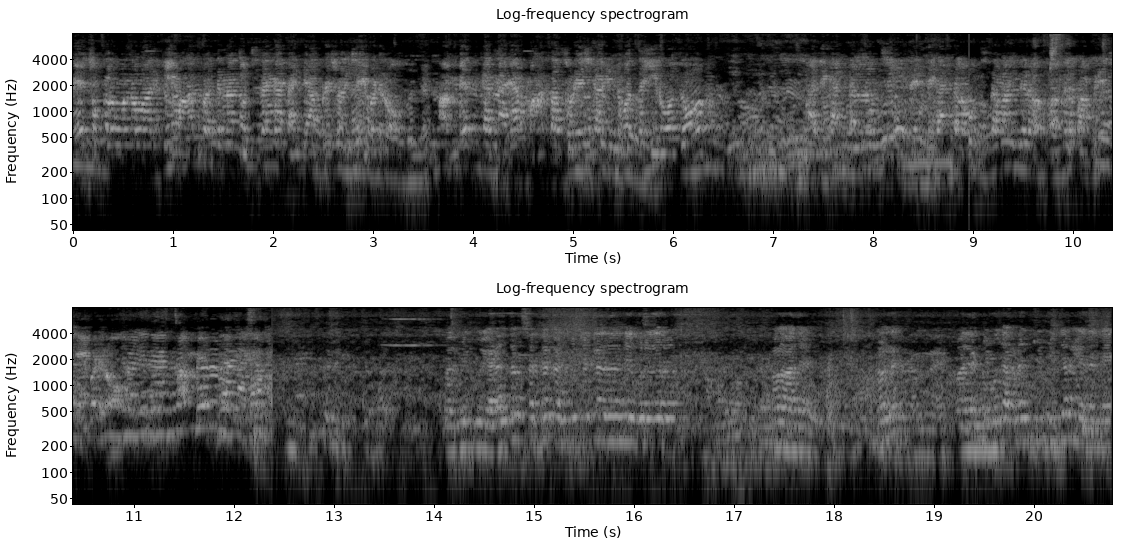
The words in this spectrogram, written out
మే చుక్కలో ఉన్న వారికి ఆసుపత్రి నందు ఉచితంగా కంటి ఆపరేషన్ చేయబడరు. అంబేద్కర్ నగర్ మాతా సురేష్ గారి ఇంటి వద్ద ఈ రోజు పది గంటల నుంచి రెండు గంటల ఉచిత మందులు పంపిణీ చేయబడరు. అంబేద్కర్ నగర్ మరి మీకు ఎడంకలు సరిగ్గా కనిపించట్లేదండి గురుగారు అదే. అవునా? మరి ఇంత ముందు అక్కడ చూపించారు లేదండి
